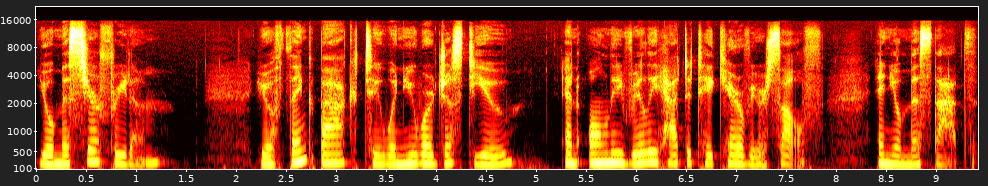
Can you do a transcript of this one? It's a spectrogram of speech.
You'll miss your freedom. You'll think back to when you were just you and only really had to take care of yourself, and you'll miss that.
